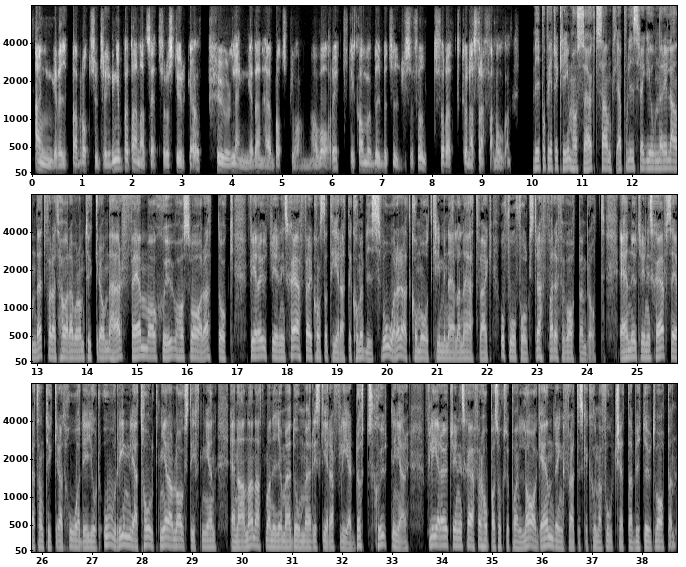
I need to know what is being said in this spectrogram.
angripa brottsutredningen på ett annat sätt för att styrka upp hur länge den här brottsplanen har varit. Det kommer att bli betydelsefullt för att kunna straffa någon. Vi på Petri Krim har sökt samtliga polisregioner i landet för att höra vad de tycker om det här. Fem av sju har svarat och flera utredningschefer konstaterar att det kommer bli svårare att komma åt kriminella nätverk och få folk straffade för vapenbrott. En utredningschef säger att han tycker att HD gjort orimliga tolkningar av lagstiftningen. En annan att man i och med domen riskerar fler dödsskjutningar. Flera utredningschefer hoppas också på en lagändring för att det ska kunna fortsätta byta ut vapen.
